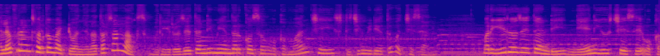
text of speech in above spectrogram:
Hello friends welcome back to Anjana tresses and locks. మరి ఈరోజైతే అండి మీ అందరి కోసం ఒక మంచి స్టిచ్చింగ్ వీడియోతో వచ్చేసాను. మరి ఈ అండి నేను యూజ్ చేసే ఒక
